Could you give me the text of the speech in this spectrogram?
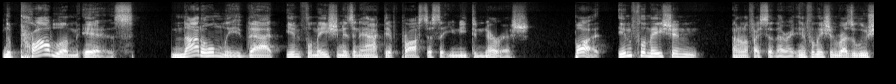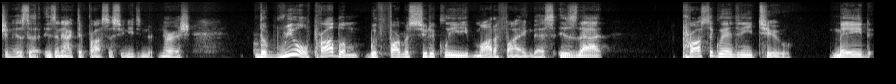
The problem is not only that inflammation is an active process that you need to nourish, but inflammation I don't know if I said that right. Inflammation resolution is a, is an active process you need to n- nourish. The real problem with pharmaceutically modifying this is that prostaglandin E2 made,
